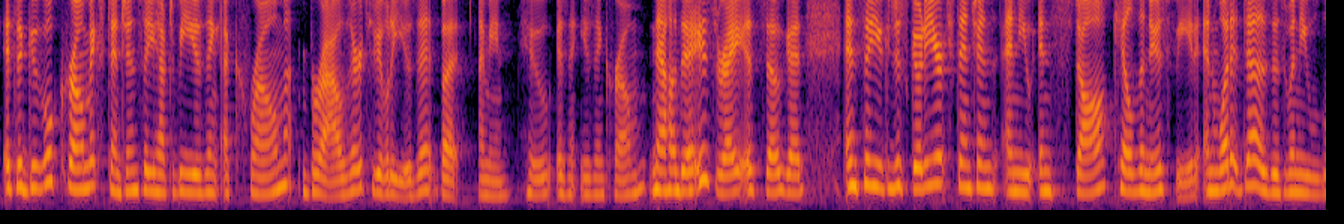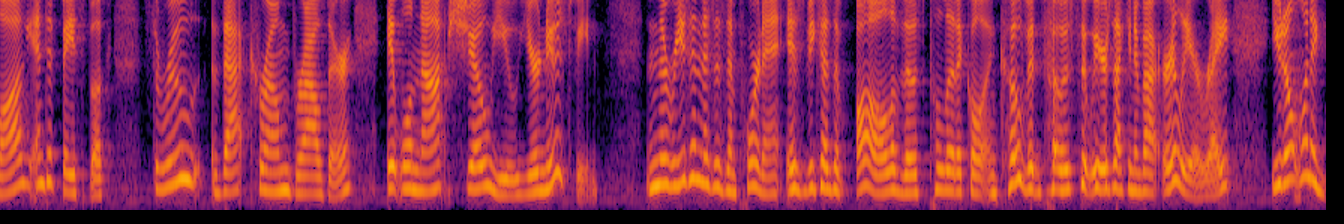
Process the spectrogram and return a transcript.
It's a Google Chrome extension, so you have to be using a Chrome browser to be able to use it. But I mean, who isn't using Chrome nowadays, right? It's so good. And so you can just go to your extensions and you install Kill the News Feed. And what it does is when you log into Facebook through that Chrome browser, it will not show you your news feed. And the reason this is important is because of all of those political and COVID posts that we were talking about earlier, right? You don't want to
